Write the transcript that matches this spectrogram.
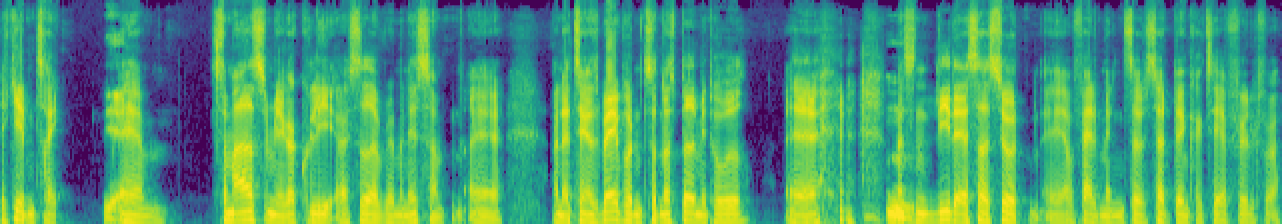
jeg giver den tre. Yeah. Øhm, så meget, som jeg godt kunne lide at sidde og reminisce om den. Øh, og når jeg tænker tilbage på den, så er den også bedre i mit hoved. Øh, mm. Men sådan, lige da jeg sad og så den øh, og færdig med den, så, så er det den karakter, jeg følte for.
